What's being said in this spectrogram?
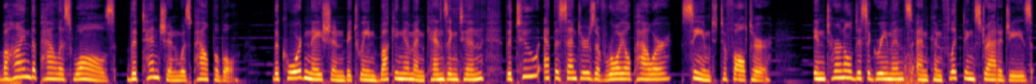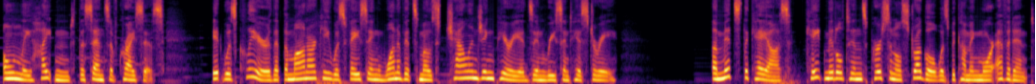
Behind the palace walls, the tension was palpable. The coordination between Buckingham and Kensington, the two epicenters of royal power, seemed to falter. Internal disagreements and conflicting strategies only heightened the sense of crisis. It was clear that the monarchy was facing one of its most challenging periods in recent history. Amidst the chaos, Kate Middleton's personal struggle was becoming more evident.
